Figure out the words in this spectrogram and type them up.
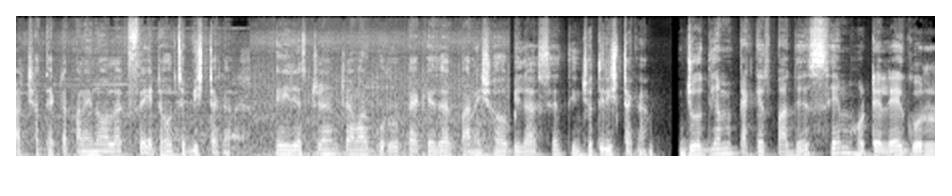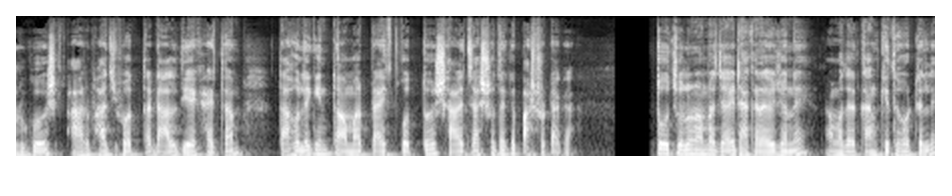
আর সাথে একটা পানি নেওয়া লাগছে, এটা হচ্ছে বিশ টাকা। এই রেস্টুরেন্টে আমার গরুর প্যাকেজ আর পানি সহ বিল আসছে তিনশো তিরিশ টাকা। যদি আমি প্যাকেজ বাদে সেম হোটেলে গরুর গোশ আর ভাজি ভর্তা ডাল দিয়ে খাইতাম, তাহলে কিন্তু আমার প্রাইস পড়তো সাড়ে চারশো থেকে পাঁচশো টাকা। তো চলুন আমরা যাই ঢাকার আয়োজনে, আমাদের কাঙ্ক্ষিত হোটেলে।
